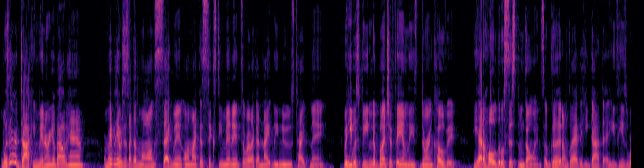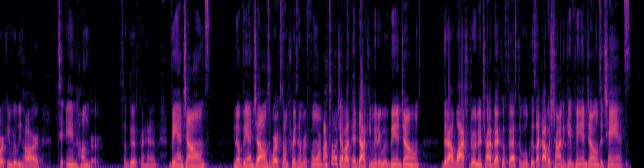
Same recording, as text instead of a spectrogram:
Was there a documentary about him? Or maybe there was just like a long segment on like a 60 minutes or like a nightly news type thing. But he was feeding a bunch of families during COVID. He had a whole little system going. So good. I'm glad that he got that. He's he's working really hard to end hunger. So good for him. Van Jones, you know, Van Jones works on prison reform. I told you about that documentary with Van Jones that I watched during the Tribeca Festival because like I was trying to give Van Jones a chance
